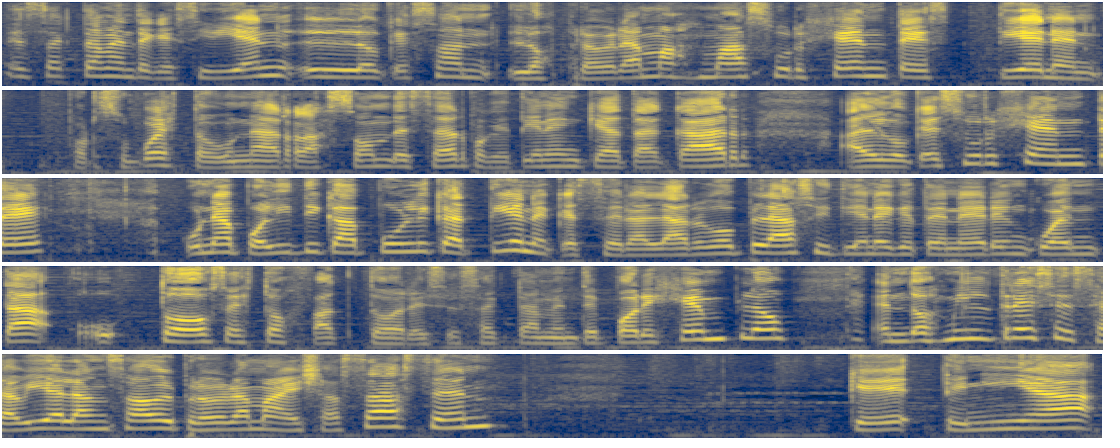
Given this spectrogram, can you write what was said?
Exactamente, que si bien lo que son los programas más urgentes tienen, por supuesto, una razón de ser porque tienen que atacar algo que es urgente, una política pública tiene que ser a largo plazo y tiene que tener en cuenta uh, todos estos factores, exactamente. Por ejemplo, en 2013 se había lanzado el programa Ellas Hacen, que tenía,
